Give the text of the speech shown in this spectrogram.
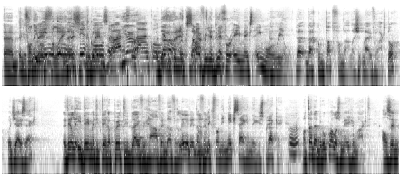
ehm, het van iemands verleden. in Dat de cirkels waar het Ja. vandaan komt. Ja, exact. Whatever you do en- for A makes A more real. Da- daar komt dat vandaan, als je het mij vraagt, toch? Wat jij zegt. Het hele idee met die therapeuten die blijven graven in dat verleden, dat vind ik van die nikszeggende gesprekken. Want dat heb ik ook wel eens meegemaakt. Als een,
